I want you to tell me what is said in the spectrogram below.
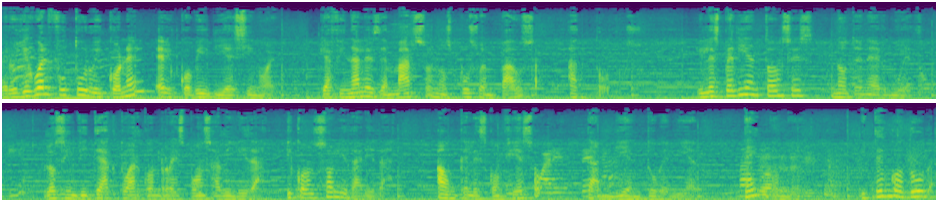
Pero llegó el futuro y con él el COVID-19, que a finales de marzo nos puso en pausa a todos. Y les pedí entonces no tener miedo. Los invité a actuar con responsabilidad y con solidaridad. Aunque les confieso, también tuve miedo. Tengo miedo y tengo dudas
